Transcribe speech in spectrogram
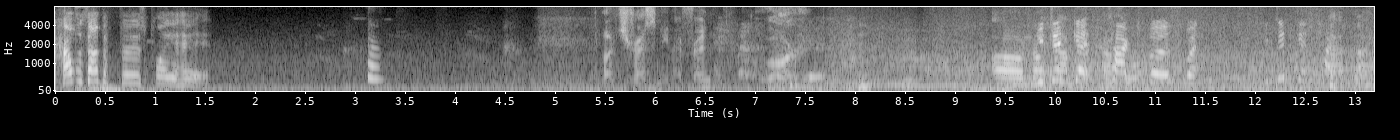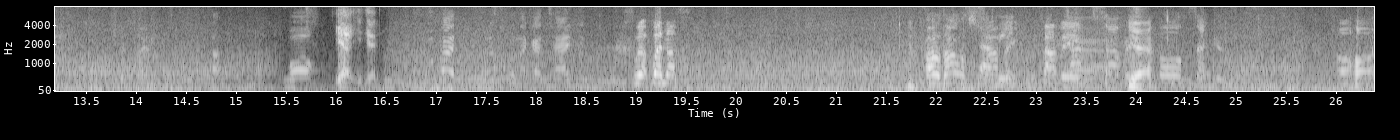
how was I the first player here? Oh, trust me, my friend. You are. Oh no! you did I'm get gonna tagged first when. You did get tagged Uh, first. Well, Yeah, you did. who got? Who was the one that got tagged? When, when I, Oh, that was Savvy. Savvy. Savvy. Tagged Savvy Yeah. four seconds. Uh-huh.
